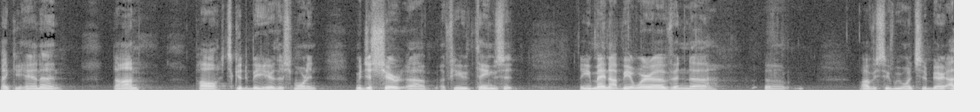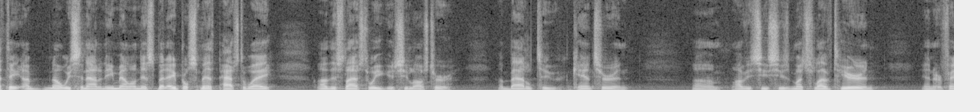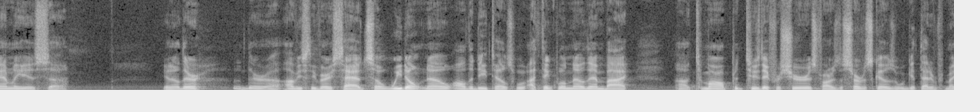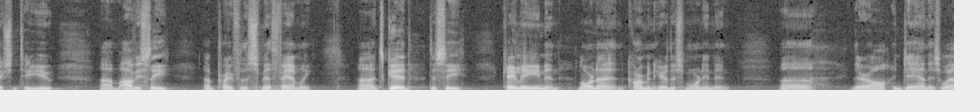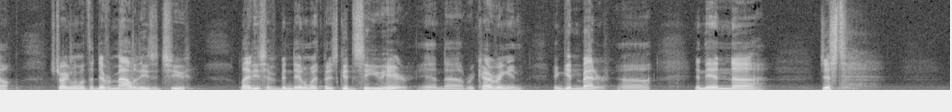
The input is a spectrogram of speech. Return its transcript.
Thank you, Hannah and Don, Paul. It's good to be here this morning. Let me just share uh, a few things that you may not be aware of, and uh, uh, obviously we want you to be. I think I know we sent out an email on this, but April Smith passed away uh, this last week, and she lost her uh, battle to cancer, and um, obviously she's much loved here, and and her family is, uh, you know, they're they're uh, obviously very sad. So we don't know all the details. We'll, I think we'll know them by uh, tomorrow, Tuesday for sure, as far as the service goes. We'll get that information to you. Um, obviously, uh, pray for the Smith family. Uh, it's good to see Kayleen and Lorna and Carmen here this morning, and uh, they're all, and Jan as well, struggling with the different maladies that you ladies have been dealing with. But it's good to see you here and uh, recovering and and getting better. Uh, and then uh, just,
